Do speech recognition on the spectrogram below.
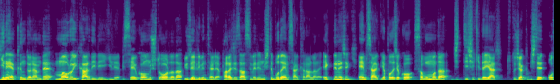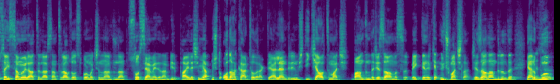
yine yakın dönemde Mauro Icardi ile ilgili bir sevk olmuştu. Orada da 150 bin TL para cezası verilmişti. Bu da emsal kararlara eklenecek. Emsal yapılacak o savunmada ciddi şekilde yer tutacak. İşte Osayi Samuel'i hatırlarsan Trabzonspor maçının ardından sosyal medyadan bir paylaşım yapmıştı. O da hakaret olarak değerlendirilmişti. 2-6 maç bandında ceza alması beklenirken 3 maçla cezalandırıldı. Yani bu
